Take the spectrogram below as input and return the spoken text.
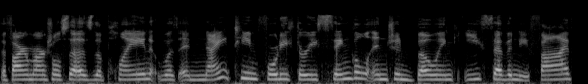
The fire marshal says the plane was a 1940 43 single-engine Boeing E-75,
